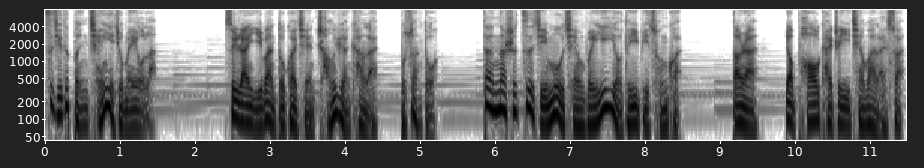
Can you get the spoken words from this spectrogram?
自己的本钱也就没有了。虽然一万多块钱长远看来不算多，但那是自己目前唯一有的一笔存款。当然要抛开这一千万来算，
